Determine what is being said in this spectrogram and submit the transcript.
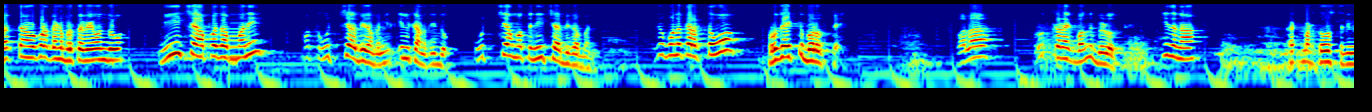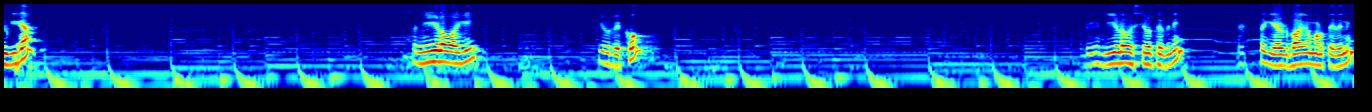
ರಕ್ತನಾಳ ಕೂಡ ಕಂಡು ಬರ್ತವೆ ಒಂದು ನೀಚ ಅಪಧಮನಿ ಮತ್ತು ಉಚ್ಚ ಅಭಿಧಮನಿ ಇಲ್ಲಿ ಕಾಣುತ್ತೆ ಇದು ಉಚ್ಚ ಮತ್ತು ನೀಚ ಅಭಿಧಮನಿ ಇದು ಮೂಲಕ ರಕ್ತವು ಹೃದಯಕ್ಕೆ ಬರುತ್ತೆ. ಬಲ ಹೃತ್ಕಣಕ್ಕೆ ಬಂದು ಬೀಳುತ್ತೆ. ಇದನ್ನ ಕಟ್ ಮಾಡಿ ತೋರಿಸ್ತೀನಿ ನಿಮ್ಗೀಗ. ಸೊ, ನೀಳವಾಗಿ ಕೀಳ್ಬೇಕು. ನೋಡಿ, ನೀಳವಾಗಿ ಸೀಳ್ತಾ ಇದ್ದೀನಿ. ಕರೆಕ್ಟಾಗಿ ಎರಡು ಭಾಗ ಮಾಡ್ತಾ ಇದ್ದೀನಿ.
